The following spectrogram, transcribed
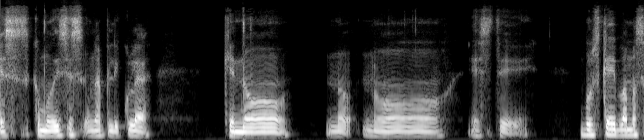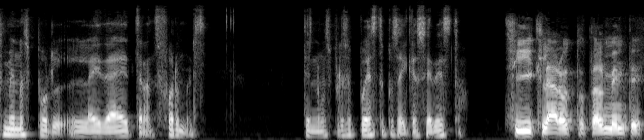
es, como dices, una película que no, no, no, este, busca y va más o menos por la idea de Transformers. Tenemos presupuesto, pues hay que hacer esto. Sí, claro, totalmente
